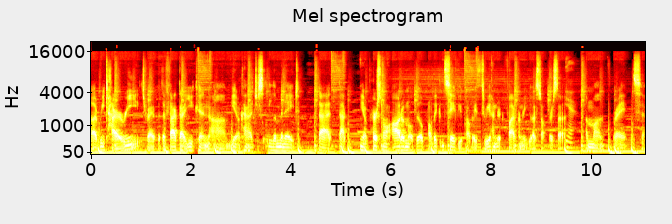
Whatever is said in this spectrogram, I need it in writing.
uh, retirees, right? But the fact that you can, um, you know, kind of just eliminate that that you know personal automobile probably can save you probably 300 500 us dollars a, Yeah. a month right so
